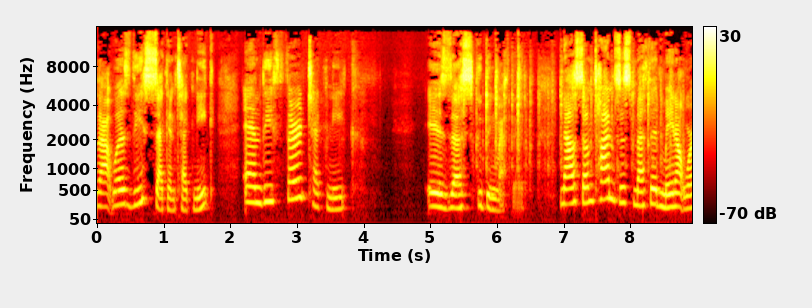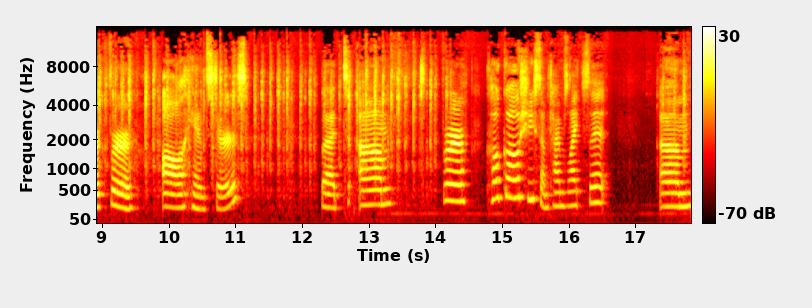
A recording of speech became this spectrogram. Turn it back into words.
that was the second technique. And the third technique is the scooping method. Now, sometimes this method may not work for all hamsters, but um, for Coco, she sometimes likes it. Um,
